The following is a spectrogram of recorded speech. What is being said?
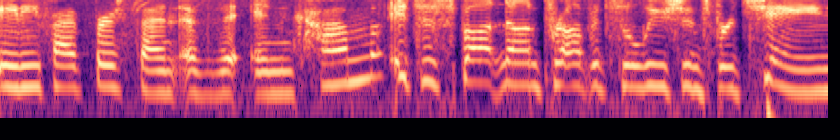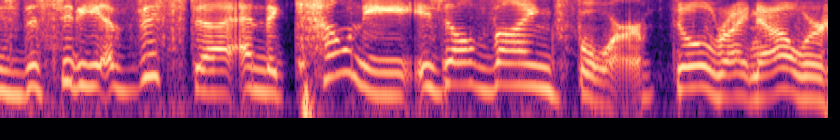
85% of the income. It's a spot nonprofit solutions for change the city of Vista and the county is all vying for. Still, right now, we're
